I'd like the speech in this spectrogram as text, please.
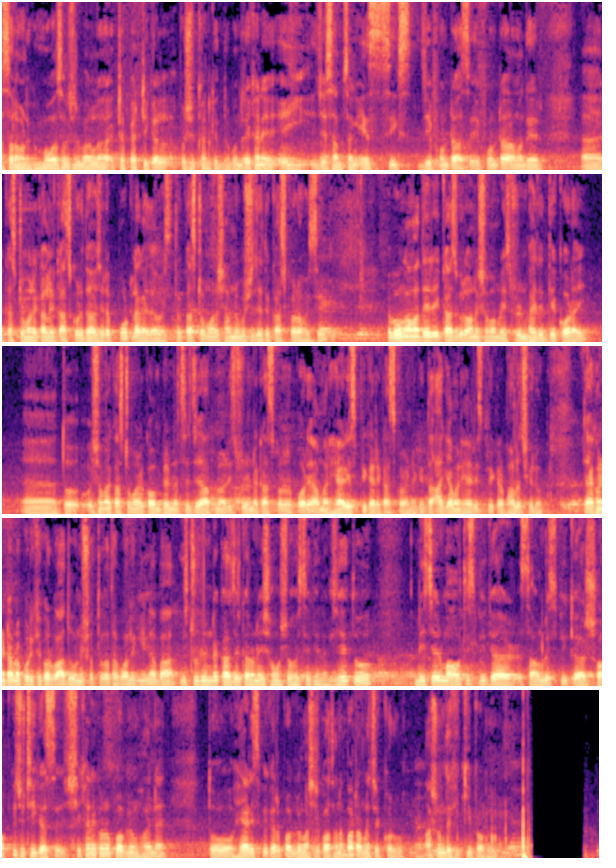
আসসালামু আলাইকুম। Mobile solution Bangla একটা প্র্যাকটিক্যাল প্রশিক্ষণ কেন্দ্র। বন্ধুরা, এখানে এই যে স্যামসাং এস সিক্স যে ফোনটা আছে, এই ফোনটা আমাদের কাস্টমারের কালের কাজ করে দেওয়া হয়েছে। এটা পোর্ট লাগাই দেওয়া হয়েছে। তো কাস্টমারের সামনে বসে যেহেতু কাজ করা হয়েছে এবং আমাদের এই কাজগুলো অনেক সময় আমরা স্টুডেন্ট ভাইদের দিয়ে করাই। তো ওই সময় কাস্টমারের কমপ্লেন হচ্ছে যে আপনার স্টুডেন্টরা কাজ করার পরে আমার হেয়ার স্পিকারে কাজ করে না। কিন্তু আগে আমার হেয়ার স্পিকার ভালো ছিল। তো এখন এটা আমরা পরীক্ষা করব, আদৌ উনি সত্য কথা বলে কি না বা স্টুডেন্টরা কাজের কারণে এই সমস্যা হয়েছে কি না যেহেতু নিচের মাউথ স্পিকার সাউন্ড স্পিকার সব কিছু ঠিক আছে সেখানে কোনো প্রবলেম হয় না তো হেয়ার স্পিকার প্রবলেম আসার কথা না বাট আমরা চেক করব। আসুন দেখি কি প্রবলেম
